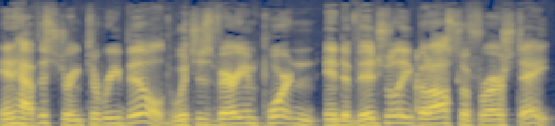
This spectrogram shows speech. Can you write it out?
and have the strength to rebuild, which is very important individually, but also for our state.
